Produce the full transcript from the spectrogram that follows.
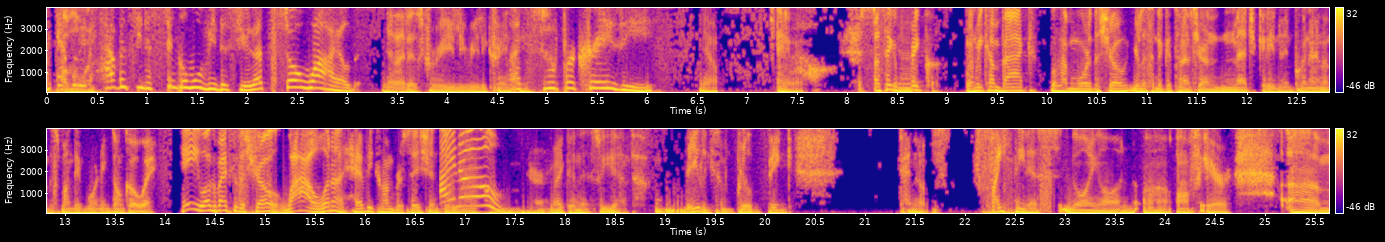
I can't Of the believe I haven't seen a single movie this year. That's so wild. Yeah, that is really really crazy. That's super crazy. Yeah. Anyway, let's take a break. When we come back, we'll have more of the show. You're listening to Good Times here on Magic 89.9 on this Monday morning. Don't go away. Hey, welcome back to the show. Wow, what a heavy conversation. I know. My goodness, we had really some real big kind of feistiness going on uh, off air. Um,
